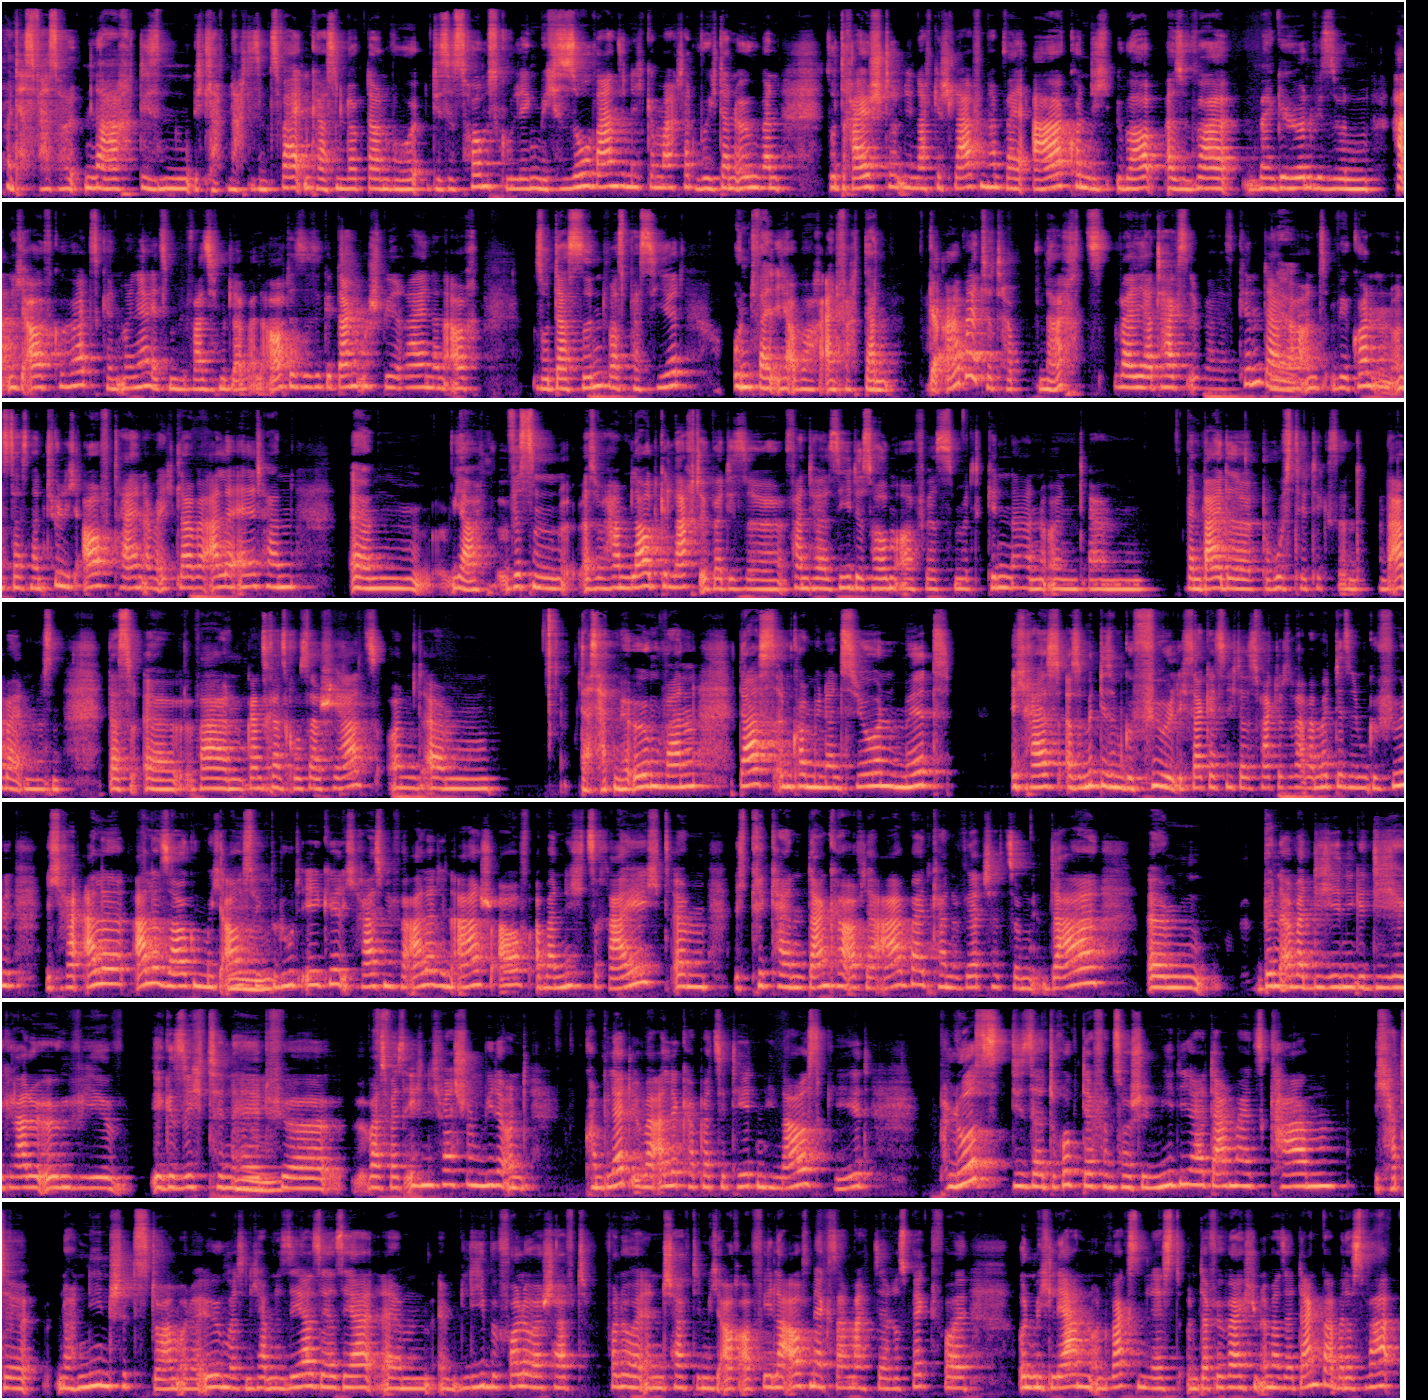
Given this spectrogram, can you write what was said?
und das war so nach diesem, ich glaube, nach diesem zweiten Kassenlockdown, wo dieses Homeschooling mich so wahnsinnig gemacht hat, wo ich dann irgendwann so drei Stunden die Nacht geschlafen habe, weil A, konnte ich überhaupt, also war mein Gehirn wie so ein, hat nicht aufgehört, das kennt man ja, jetzt weiß ich mittlerweile auch, dass diese Gedankenspielreihen dann auch so das sind, was passiert. Und weil ich aber auch einfach dann gearbeitet habe nachts, weil ja tagsüber das Kind da ja. war und wir konnten uns das natürlich aufteilen, aber ich glaube, alle Eltern ähm, ja, wissen, also haben laut gelacht über diese Fantasie des Homeoffice mit Kindern und ähm, wenn beide berufstätig sind und arbeiten müssen. Das äh, war ein ganz, ganz großer Scherz und ähm, das hat mir irgendwann das in Kombination mit ich reiß, also mit diesem Gefühl, ich sage jetzt nicht, dass es faktisch war, aber mit diesem Gefühl, ich alle, alle saugen mich aus mhm. wie Blutekel, ich reiß mir für alle den Arsch auf, aber nichts reicht. Ähm, ich krieg keinen Danke auf der Arbeit, keine Wertschätzung da. Ähm, bin aber diejenige, die hier gerade irgendwie ihr Gesicht hinhält mhm. für was weiß ich nicht was schon wieder und komplett über alle Kapazitäten hinausgeht. Plus dieser Druck, der von Social Media damals kam. Ich hatte noch nie einen Shitstorm oder irgendwas. Und ich habe eine sehr, sehr, sehr ähm, liebe Followerschaft, Followerinnenschaft, die mich auch auf Fehler aufmerksam macht, sehr respektvoll und mich lernen und wachsen lässt. Und dafür war ich schon immer sehr dankbar. Aber das war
